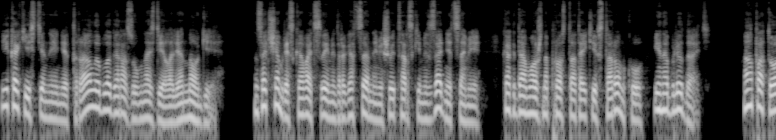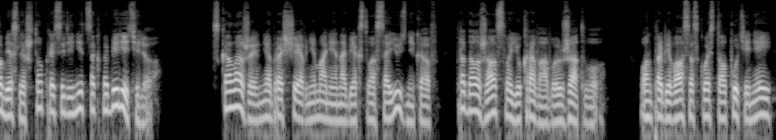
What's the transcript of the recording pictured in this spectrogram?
И как истинные нейтралы благоразумно сделали ноги. Зачем рисковать своими драгоценными швейцарскими задницами, когда можно просто отойти в сторонку и наблюдать? А потом, если что, присоединиться к победителю. Скала же, не обращая внимания на бегство союзников, продолжал свою кровавую жатву. Он пробивался сквозь толпу теней,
